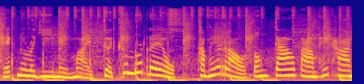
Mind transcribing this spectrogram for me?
เทคโนโลยีใหม่ ๆ เกิดขึ้นรวดเร็ว ทำให้เราต้องก้าวตามให้ทัน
